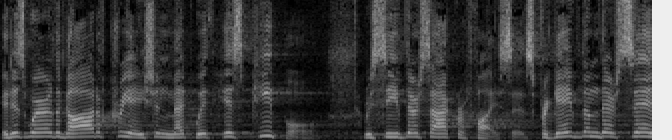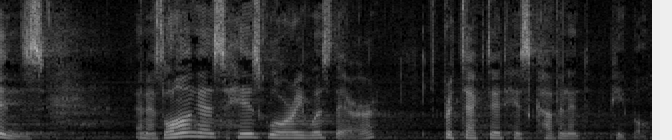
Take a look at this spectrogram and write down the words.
It is where the God of creation met with his people, received their sacrifices, forgave them their sins, and as long as his glory was there, protected his covenant people.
